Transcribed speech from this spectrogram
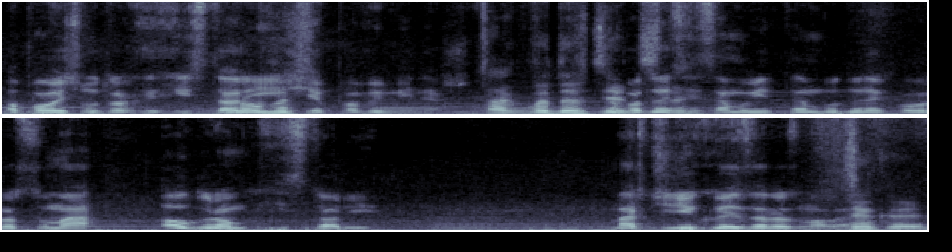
opowiesz mu trochę historii No, i się powymieniasz. tak, będę Bo to jest wdzięczny. niesamowite. Ten budynek po prostu ma ogrom historii. Marcin, dziękuję za rozmowę. Dziękuję.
